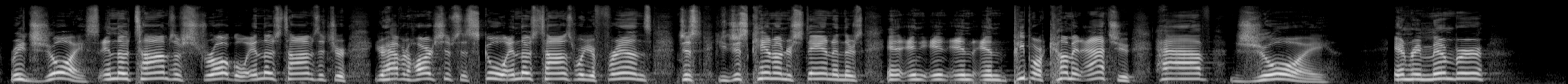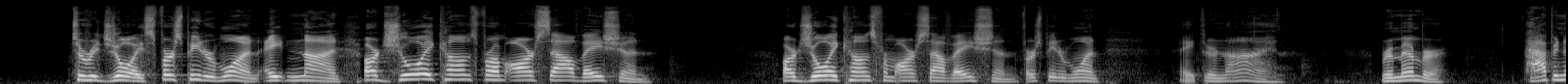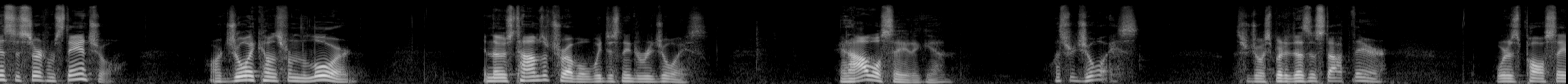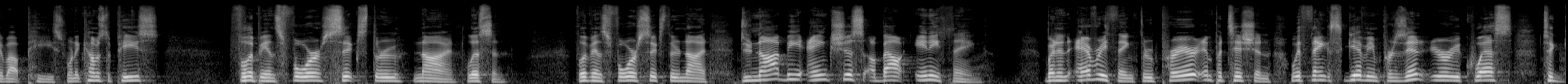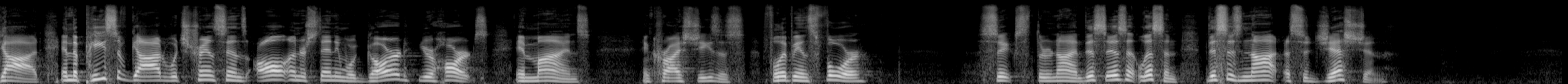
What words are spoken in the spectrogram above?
Rejoice in those times of struggle, in those times that you're, you're having hardships at school, in those times where your friends just you just can't understand and there's and, and, and, and people are coming at you. Have joy. And remember to rejoice. 1 Peter 1 8 and 9. Our joy comes from our salvation. Our joy comes from our salvation. 1 Peter 1 8 through 9. Remember, happiness is circumstantial. Our joy comes from the Lord. In those times of trouble, we just need to rejoice. And I will say it again. Let's rejoice. Let's rejoice. But it doesn't stop there. What does Paul say about peace? When it comes to peace, Philippians 4 6 through 9. Listen. Philippians 4 6 through 9. Do not be anxious about anything, but in everything, through prayer and petition, with thanksgiving, present your requests to God. And the peace of God, which transcends all understanding, will guard your hearts and minds in Christ Jesus. Philippians 4 6 through 9. This isn't, listen, this is not a suggestion.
